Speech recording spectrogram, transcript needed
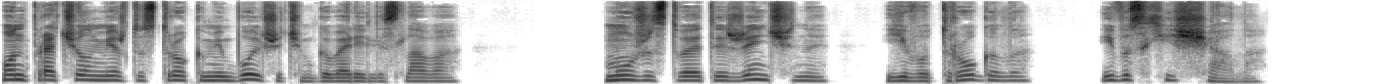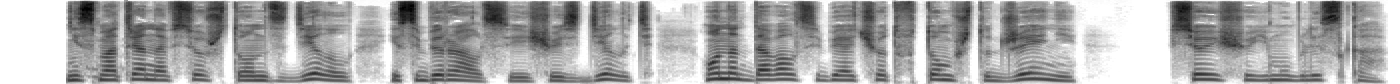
Он прочел между строками больше, чем говорили слова. Мужество этой женщины его трогало и восхищало. Несмотря на все, что он сделал и собирался еще сделать, он отдавал себе отчет в том, что Дженни все еще ему близка.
